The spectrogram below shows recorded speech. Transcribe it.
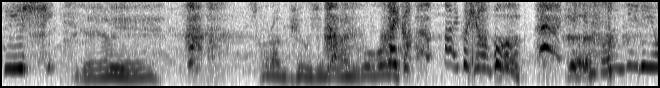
이식. 저, 여기, 소란 피우지 말고. 아이고, 아이고 여보, 이게 뭔 일이요?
